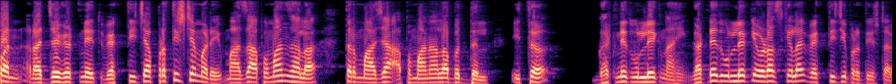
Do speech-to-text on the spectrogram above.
पण राज्यघटनेत व्यक्तीच्या प्रतिष्ठेमध्ये माझा अपमान झाला तर माझ्या अपमानाला बद्दल इथं घटनेत उल्लेख नाही. घटनेत उल्लेख एवढाच केला व्यक्तीची प्रतिष्ठा.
